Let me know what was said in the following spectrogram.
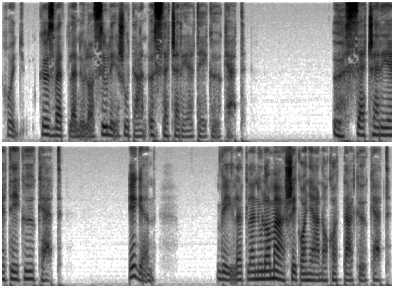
Hogy közvetlenül a szülés után összecserélték őket. Összecserélték őket? Igen, véletlenül a másik anyának adták őket.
